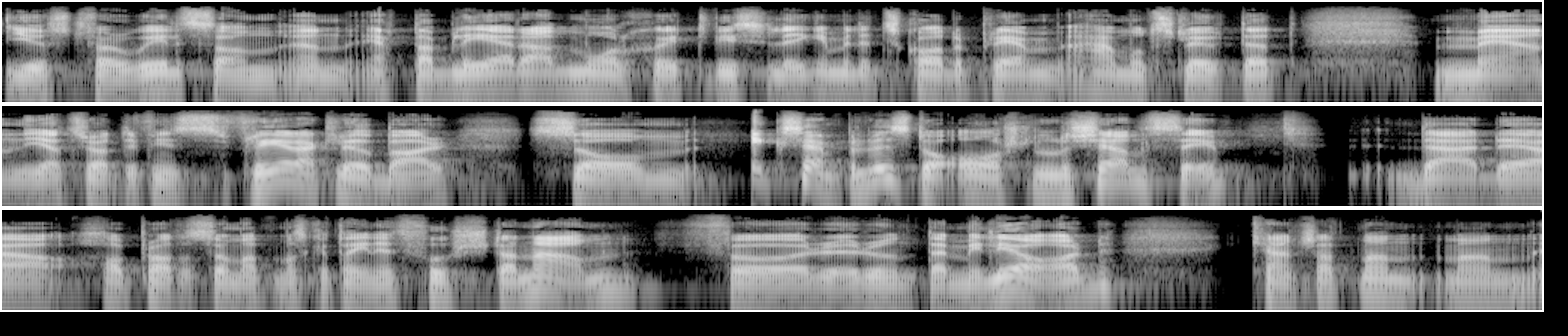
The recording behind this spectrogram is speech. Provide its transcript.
just för Wilson. En etablerad målskytt, visserligen med lite skadeproblem här mot slutet. Men jag tror att det finns flera klubbar som exempelvis då Arsenal och Chelsea. Där det har pratats om att man ska ta in ett första namn för runt en miljard. Kanske att man, man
